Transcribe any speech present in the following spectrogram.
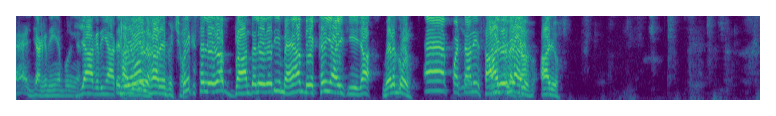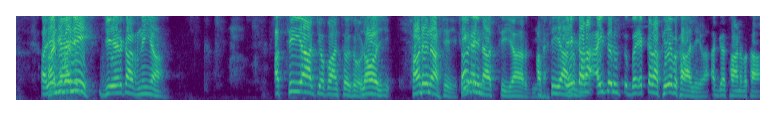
ਐ ਜਗਦੀਆਂ ਪੂਰੀਆਂ। ਜਾਗਦੀਆਂ ਤੇ ਅੱਖਾਂ ਲੇਵਾ ਵੇਖ। ਦਿਖਾ ਦੇ ਪਿੱਛੋਂ। ਫਿਕਸ ਲੇਵਾ ਬੰਦ ਲੇਵੇ ਦੀ ਮੈਂ ਵੇਖਣ ਵਾਲੀ ਚੀਜ਼ ਆ। ਬਿਲਕੁਲ। ਐ ਪੱਟਾਂ ਦੀ ਸਾਂਝ ਜੀ ਲੱਗਾ। ਆ ਜਾਓ ਆ ਜਾਓ ਅਜੇ ਹਾਂਜੀ ਮੈਂ ਭਾਜੀ। ਜੇਰ ਕਰਨੀ ਆ। 80000 ਚੋਂ 500 ਸੋੜ ਲਓ ਜੀ 9.5 ਜੀ ਠੀਕ ਹੈ ਸਾਢੇ ਜੀ? 80000 ਦੀ 80,000 ਇੱਕ ਕਰਾ ਇਧਰ ਇੱਕ ਕਰਾ ਫੇਰ ਵਿਖਾ ਲਿਆ ਅੱਗੇ ਥਾਣ ਵਿਖਾ।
